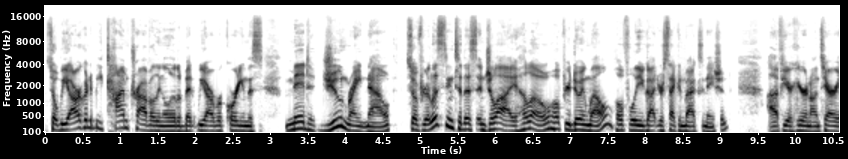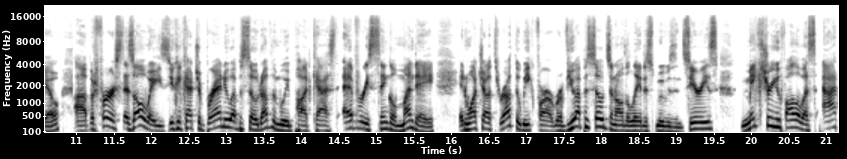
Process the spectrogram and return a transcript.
so we are going to be time traveling a little bit we are recording this mid june right now so if you're listening to this in july hello hope you're doing well hopefully you got your second vaccination uh, if you're here in Ontario. Uh, but first, as always, you can catch a brand new episode of the Movie Podcast every single Monday and watch out throughout the week for our review episodes and all the latest movies and series. Make sure you follow us at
